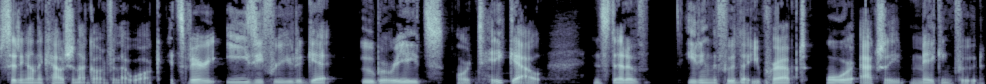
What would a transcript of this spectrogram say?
sitting on the couch and not going for that walk. It's very easy for you to get Uber Eats or takeout instead of eating the food that you prepped or actually making food,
